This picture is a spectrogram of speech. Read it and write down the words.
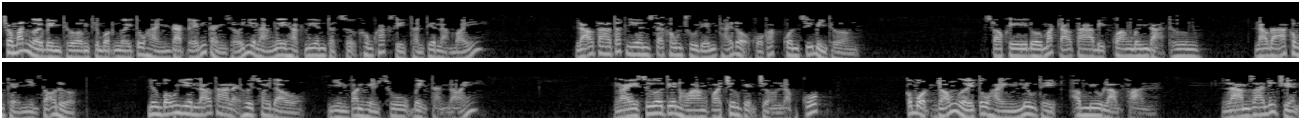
Trong mắt người bình thường thì một người tu hành đạt đến cảnh giới như là ngây hạc niên thật sự không khác gì thần tiên là mấy. lão ta tất nhiên sẽ không chú đến thái độ của các quân sĩ bình thường. Sau khi đôi mắt lão ta bị quang minh đả thương, lão đã không thể nhìn rõ được, nhưng bỗng nhiên lão ta lại hơi xoay đầu, nhìn Văn Huyền Xu bình thản nói. Ngày xưa tiên hoàng và trương viện trưởng lập quốc, có một nhóm người tu hành lưu thị âm mưu làm phản, làm ra những chuyện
